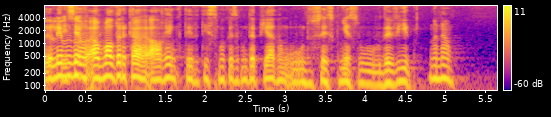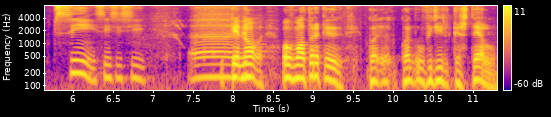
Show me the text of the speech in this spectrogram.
Eu lembro, de, há uma altura que alguém que teve, disse uma coisa com muita piada, um- não sei se conhece o David, mas não. Sim, sim, sim, sim. Ah, Que não- houve uma altura que, quando, quando o Virgílio Castelo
